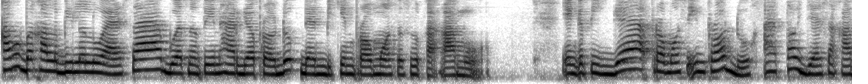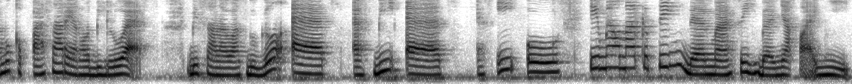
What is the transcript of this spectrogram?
kamu bakal lebih leluasa buat nentuin harga produk dan bikin promo sesuka kamu. Yang ketiga, promosiin produk atau jasa kamu ke pasar yang lebih luas. Bisa lewat Google Ads, FB Ads, SEO, email marketing, dan masih banyak lagi.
